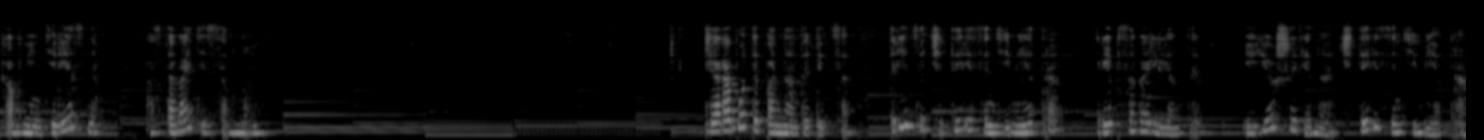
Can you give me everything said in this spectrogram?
Кому интересно, оставайтесь со мной. Для работы понадобится 34 сантиметра репсовой ленты. Ее ширина 4 сантиметра.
